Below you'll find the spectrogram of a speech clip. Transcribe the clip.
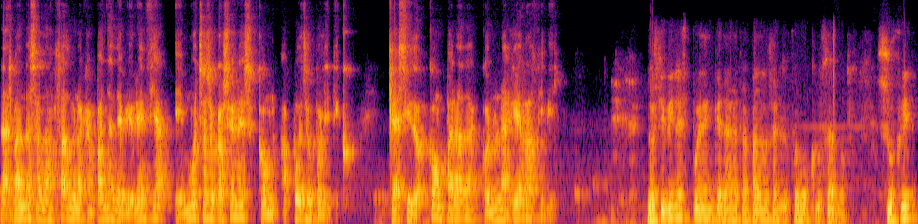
Las bandas han lanzado una campaña de violencia en muchas ocasiones con apoyo político, que ha sido comparada con una guerra civil. Los civiles pueden quedar atrapados en el fuego cruzado, sufrir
